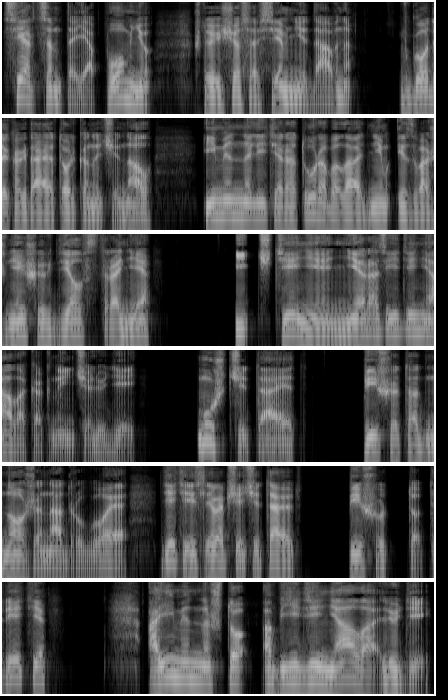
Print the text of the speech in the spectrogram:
сердцем-то я помню, что еще совсем недавно, в годы, когда я только начинал, именно литература была одним из важнейших дел в стране, и чтение не разъединяло, как нынче людей. Муж читает, пишет одно, жена другое, дети, если вообще читают, пишут то третье, а именно, что объединяло людей.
